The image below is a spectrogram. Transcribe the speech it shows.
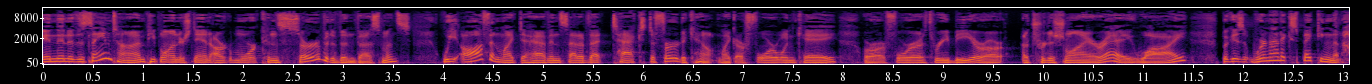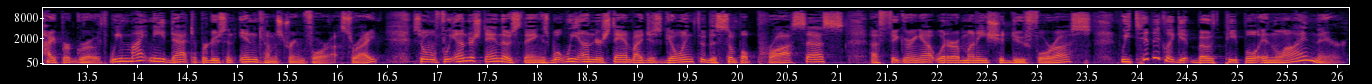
And then at the same time, people understand our more conservative investments. We often like to have inside of that tax deferred account, like our 401k or our 403b or our a traditional IRA. Why? Because we're not expecting that hyper growth. We might need that to produce an income stream for us, right? So if we understand those things, what we understand by just going through the simple process of figuring out what our money should do for us, we typically get both people in line there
